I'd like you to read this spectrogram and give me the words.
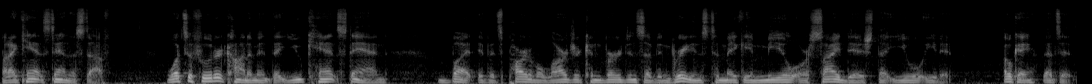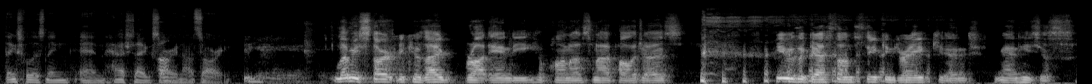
but I can't stand the stuff. What's a food or condiment that you can't stand, but if it's part of a larger convergence of ingredients to make a meal or side dish, that you will eat it? Okay, that's it. Thanks for listening and hashtag sorry not sorry. Let me start because I brought Andy upon us, and I apologize. he was a guest on Steak and Drake, and man, he's just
